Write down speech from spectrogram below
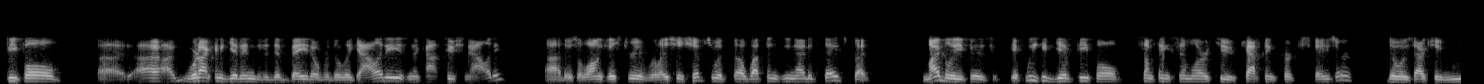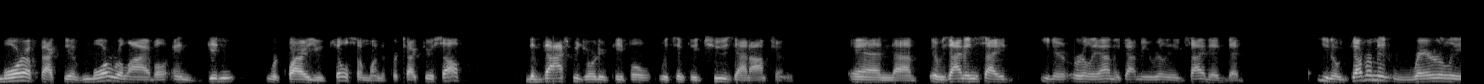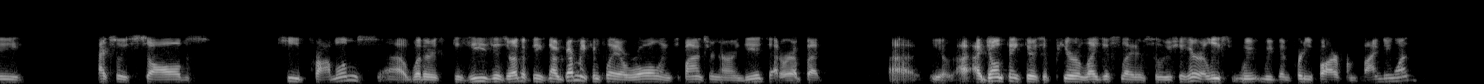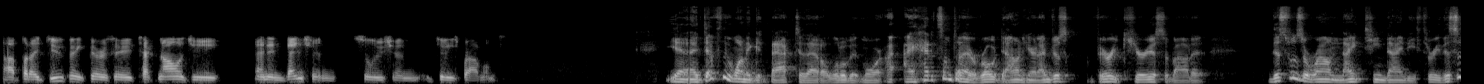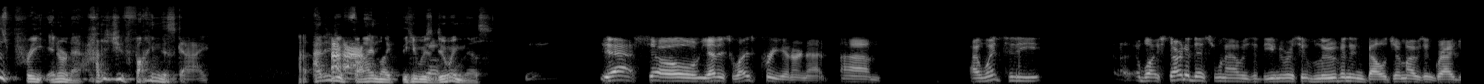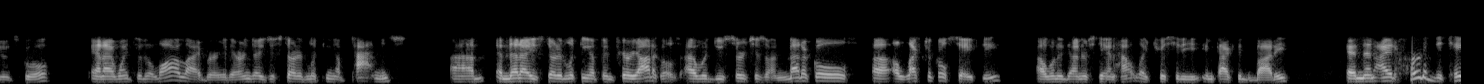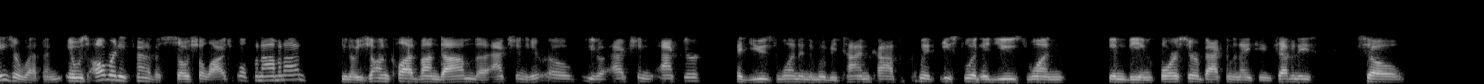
people. Uh, I, we're not going to get into the debate over the legalities and the constitutionality. Uh, there's a long history of relationships with uh, weapons in the United States, but my belief is if we could give people something similar to Captain Kirk's phaser that was actually more effective, more reliable, and didn't require you kill someone to protect yourself, the vast majority of people would simply choose that option. And uh, it was that insight, you know, early on that got me really excited that, you know, government rarely actually solves key problems, uh, whether it's diseases or other things. Now, government can play a role in sponsoring R&D, et cetera, but uh, you know, I, I, don't think there's a pure legislative solution here. At least we, have been pretty far from finding one. Uh, but I do think there's a technology and invention solution to these problems. Yeah, and I definitely want to get back to that a little bit more. I, I had something I wrote down here, and I'm just very curious about it. This was around 1993. This is pre-internet. How did you find this guy? How did you find like he was doing this? Yeah, so yeah, this was pre-internet. Um, I went to the uh, well, I started this when I was at the University of Leuven in Belgium. I was in graduate school, and I went to the law library there, and I just started looking up patents. Um, and then I started looking up in periodicals. I would do searches on medical, uh, electrical safety. I wanted to understand how electricity impacted the body. And then I had heard of the taser weapon. It was already kind of a sociological phenomenon. You know, Jean Claude Van Damme, the action hero, you know, action actor, had used one in the movie Timecop. Clint Eastwood had used one in The Enforcer back in the 1970s. So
